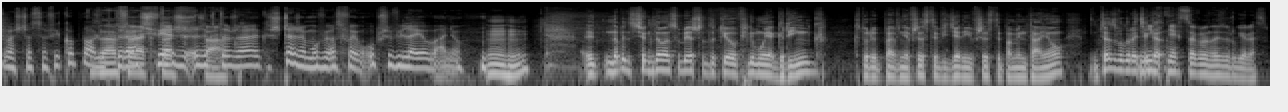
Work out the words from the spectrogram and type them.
Zwłaszcza Sofii Kopoli, Zawsze która, jak świeży, ktoś- tak. która szczerze mówi o swoim uprzywilejowaniu. Mhm. Y, No więc sięgnąłem sobie jeszcze do takiego filmu jak Ring, który pewnie wszyscy widzieli i wszyscy pamiętają. I to jest w ogóle ciekawe. Nikt nie chce oglądać drugi raz.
